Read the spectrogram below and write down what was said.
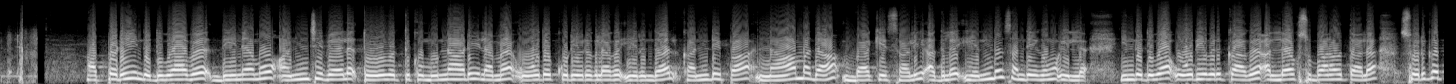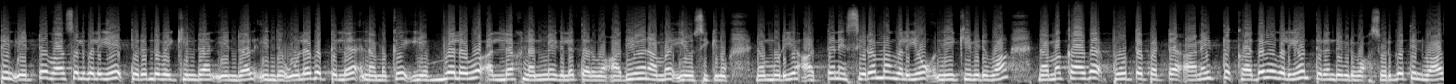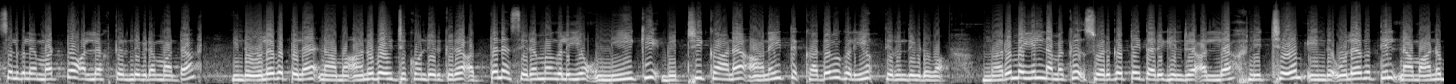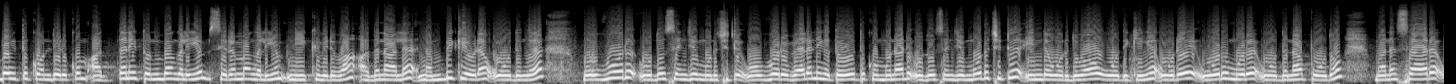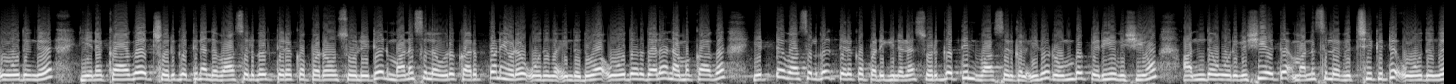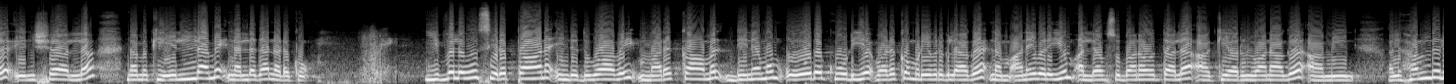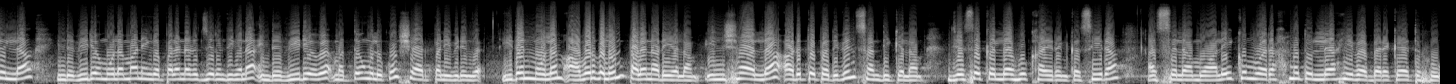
அப்படி இந்த துவாவை தினமும் அஞ்சு வேளை தொழுவத்துக்கு முன்னாடி நம்ம ஓதக்கூடியவர்களாக இருந்தால் கண்டிப்பாக நாம தான் பாக்கியசாலி. அதில் எந்த சந்தேகமும் இல்லை. இந்த துவா ஓதியவருக்காக அல்லாஹ் சுபானோ தாலா சொர்க்கத்தின் எட்டு வாசல்களையே திறந்து வைக்கின்றான் என்றால் இந்த உலகத்தில் நமக்கு எவ்வளவோ அல்லாஹ் நன்மைகளை தருவான். அதையும் நம்ம யோசிக்கணும். நம்முடைய அத்தனை சிரமங்களையும் நீக்கி விடுவான். நமக்காக பூட்டப்பட்ட அனைத்து கதவுகளையும் திறந்து விடுவான். சொர்க்கத்தின் வாசல்களை மட்டும் அல்லாஹ் திறந்து விட மாட்டான். இந்த உலகத்தில் நாம் அனுபவித்து கொண்டிருக்கிற அத்தனை சிரமங்களையும் நீக்கி வெற்றிக்கான அனைத்து கதவுகளையும் திறந்து விடுவான். மறுமையில் நமக்கு சொர்க்கத்தை தருகின்ற அல்லாஹ் நிச்சயம் இந்த உலகத்தில் நாம் அனுபவித்து கொண்டிருக்கும் அத்தனை துன்பங்களையும் சிரமங்களையும் நீக்கி விடுவான். அதனால நம்பிக்கையோட ஓதுங்க. ஒவ்வொரு உது செஞ்சு முடிச்சுட்டு ஒவ்வொரு வேலை நீங்கள் தொழுதுக்கு முன்னாடி உது செஞ்சு முடிச்சுட்டு இந்த ஒரு துவாவை ஓதிக்கிங்க. ஒரே ஒரு முறை ஓதுனா போதும். மனசார ஓதுங்க. எனக்காக சொர்க்கத்தின் அந்த வாசல்கள் திறக்கப்படும். சொல்லிட்டு மனசுல ஒரு கற்பனையோட ஓதுங்க. இந்த துவா ஓதுறதால நமக்காக எட்டு வாசல்கள் திறக்கப்படுகின்றன. சொர்க்கத்தின் வாசல்கள். இது ரொம்ப பெரிய விஷயம். அந்த ஒரு விஷயத்தை மனசுல வச்சுக்கிட்டு ஓதுங்க. இன்ஷா அல்லாஹ் நமக்கு எல்லாமே நல்லதா நடக்கும். இவ்வளவு சிறப்பான இந்த துவாவை மறக்காமல் தினமும் ஓதக்கூடிய வழக்கமுடையவர்களாக நம் அனைவரையும் அல்லாஹ் சுபானவத்தால ஆக்கி அருள்வானாக. ஆமீன். அல்ஹம்துலில்லா இந்த வீடியோ மூலமா நீங்க பலன் அடைஞ்சிருந்தீங்கன்னா இந்த வீடியோவை மற்றவங்களுக்கும் ஷேர் பண்ணிவிடுங்க. இதன் மூலம் அவர்களும் பலனடையலாம் இன்ஷா அல்லாஹ் அடுத்த பதிவில் சந்திக்கலாம். ஜெசக் அல்லாஹூ கைரன் கசீரா. அஸ்ஸலாமு அலைக்கும் வரஹ்மத்துல்லாஹி வபரகாத்துஹு.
